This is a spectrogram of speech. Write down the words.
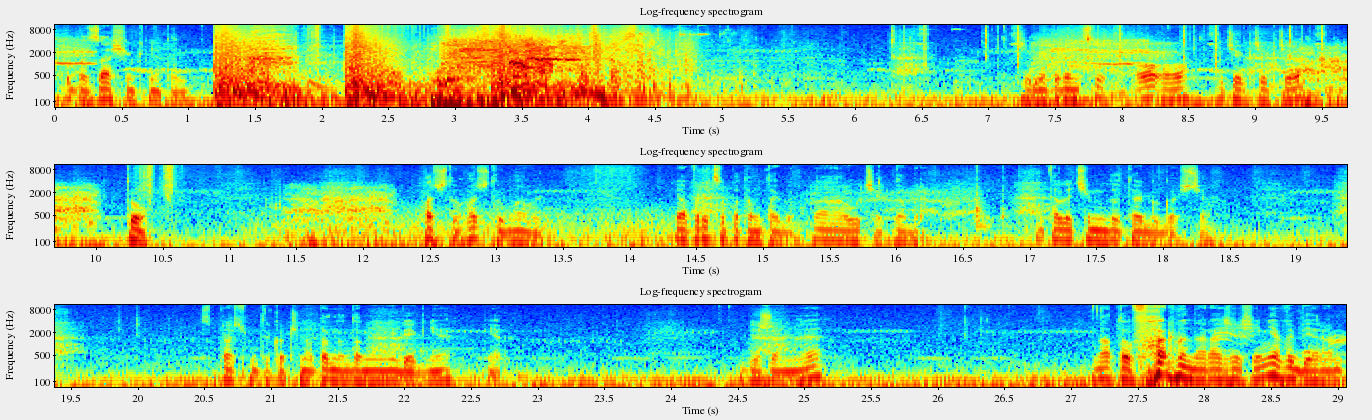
Chyba zasięg nie ten. Żadnego więcej. O, o, gdzie, gdzie, gdzie? Tu. Chodź tu, chodź tu, mały. Ja wrócę po tamtego. A, uciekł, dobra. No to lecimy do tego gościa. Sprawdźmy tylko, czy na pewno do mnie nie biegnie. Nie. Bierzemy. Na tą farmę na razie się nie wybieram.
